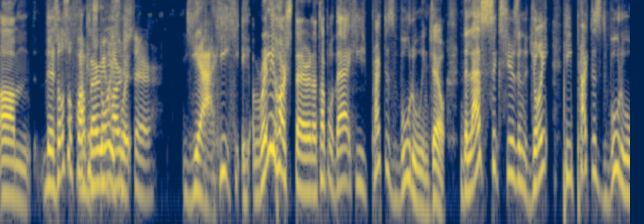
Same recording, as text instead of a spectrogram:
um there's also fucking stories where stare. Yeah, he, he really harsh there, and on top of that, he practiced voodoo in jail. the last six years in the joint, he practiced voodoo,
